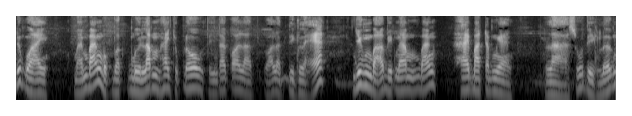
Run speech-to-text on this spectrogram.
nước ngoài mà em bán một vật 15 20 đô thì người ta coi là, gọi là tiền lẻ. Nhưng mà ở Việt Nam bán hai, ba trăm ngàn là số tiền lớn.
